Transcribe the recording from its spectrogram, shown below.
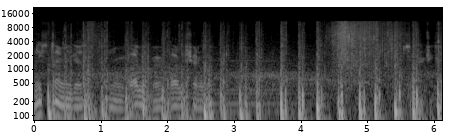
Next time you guys on the revival, bro, revival straight away. Sorry, chicken.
